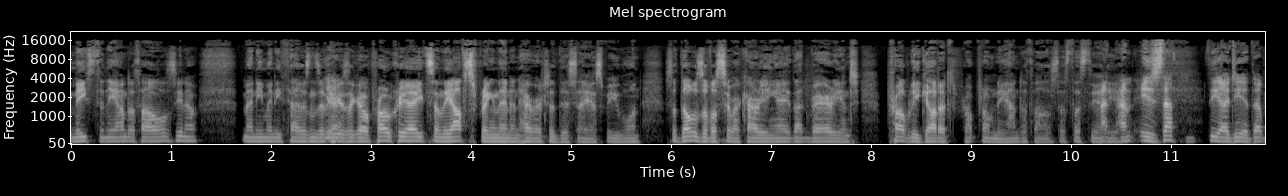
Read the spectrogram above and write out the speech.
meets the Neanderthals, you know, many, many thousands of Yeah. years ago, procreates, and the offspring then inherited this ASB1. So those of us who are carrying that variant probably got it from, from Neanderthals. That's, that's the idea. and is that the idea that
